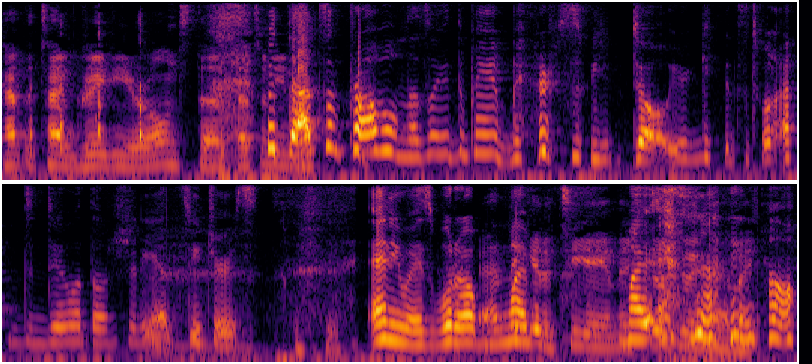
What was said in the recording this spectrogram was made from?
half the time grading your own stuff. That's when you. But that's a problem. That's why you have to pay it better, so you don't. Your kids don't have to deal with those shitty ass teachers. Anyways, what up? and my, they get a TA, and they're my- still doing that. Like,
